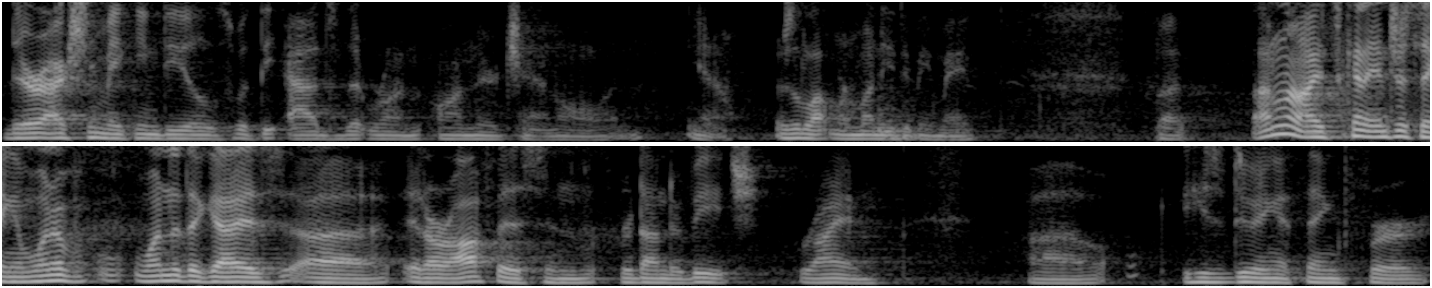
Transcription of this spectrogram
they're actually making deals with the ads that run on their channel and, you know, there's a lot more money to be made. But I don't know. It's kind of interesting. And one of one of the guys uh, at our office in Redondo Beach, Ryan, uh, he's doing a thing for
